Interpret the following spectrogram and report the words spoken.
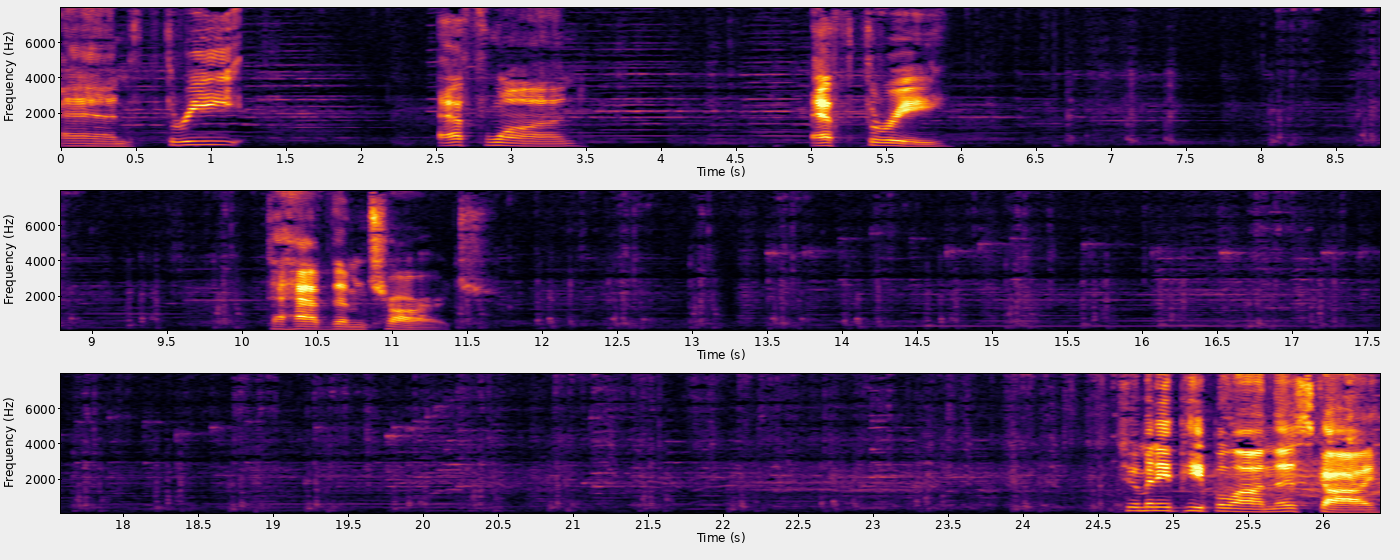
and 3 F1 F3 to have them charge. Too many people on this guy.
